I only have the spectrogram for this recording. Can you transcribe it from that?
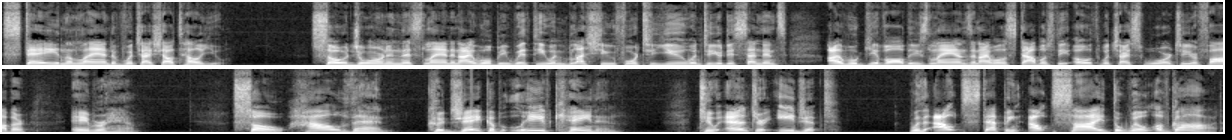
Stay in the land of which I shall tell you. Sojourn in this land, and I will be with you and bless you. For to you and to your descendants I will give all these lands, and I will establish the oath which I swore to your father Abraham. So, how then could Jacob leave Canaan to enter Egypt without stepping outside the will of God.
